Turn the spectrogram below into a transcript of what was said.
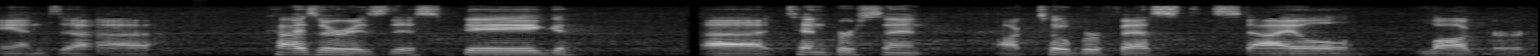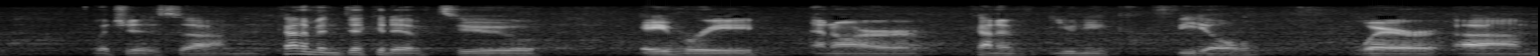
and uh, Kaiser is this big uh, 10% Oktoberfest style lager, which is um, kind of indicative to Avery and our kind of unique feel, where um,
